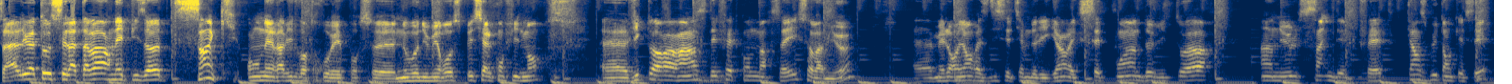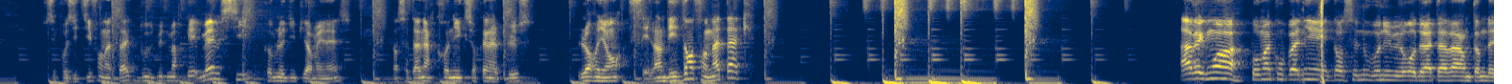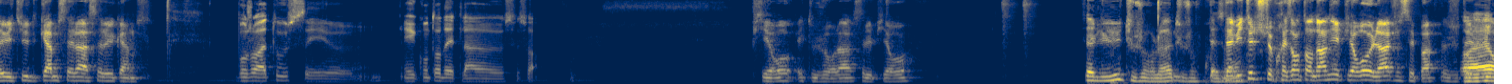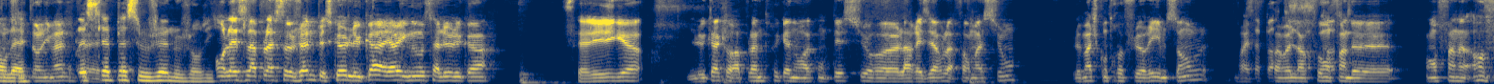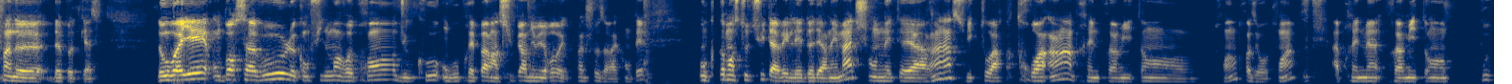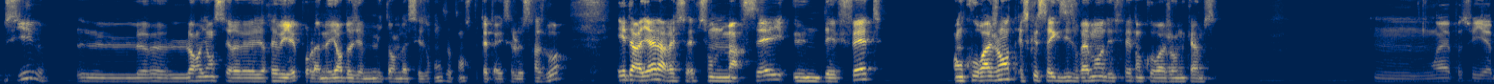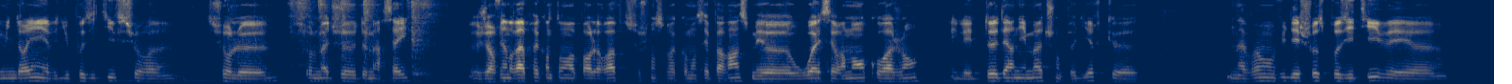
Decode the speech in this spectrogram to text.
Salut à tous, c'est la Taverne, épisode 5. On est ravis de vous retrouver pour ce nouveau numéro spécial confinement. Euh, victoire à Reims, défaite contre Marseille, ça va mieux. Euh, mais Lorient reste 17ème de Ligue 1 avec 7 points, 2 victoires, 1 nul, 5 défaites, 15 buts encaissés. C'est positif en attaque, 12 buts marqués, même si, comme le dit Pierre Ménès dans sa dernière chronique sur Canal+, Lorient, c'est l'un des dents en attaque. Avec moi, pour m'accompagner dans ce nouveau numéro de la taverne, comme d'habitude, Kams est là. Salut Kams. Bonjour à tous et, euh, et content d'être là euh, ce soir. Pierrot est toujours là. Salut Pierrot. Salut, toujours là, toujours présent. D'habitude, je te présente en dernier, Pierrot, là, je sais pas. Je t'ai Ouais, vu on tout de l'a- suite dans l'image. On laisse la place aux jeunes aujourd'hui. On laisse la place aux jeunes, puisque Lucas est avec nous. Salut Lucas. Salut les gars. Lucas qui aura plein de trucs à nous raconter sur euh, la réserve, la formation, le match contre Fleury, il me semble. Bref, Ça pas mal d'infos en fin de, en fin de, en fin de, de podcast. Donc, vous voyez, on pense à vous, le confinement reprend. Du coup, on vous prépare un super numéro avec plein de choses à raconter. On commence tout de suite avec les deux derniers matchs. On était à Reims, victoire 3-1 après une première mi-temps 3-1, 3-0, 3-1. Après une première mi-temps poussive, le- Lorient s'est réveillé pour la meilleure deuxième mi-temps de la saison, je pense, peut-être avec celle de Strasbourg. Et derrière, la réception de Marseille, une défaite encourageante. Est-ce que ça existe vraiment des défaites encourageantes, Kams? Hmm, ouais, parce qu'il y a mine de rien, il y avait du positif sur, euh, sur, le, sur le match de Marseille. Euh, Je reviendrai après quand on en parlera parce que je pense qu'on va commencer par Reims. Mais euh, ouais, c'est vraiment encourageant. Et les deux derniers matchs, on peut dire que on a vraiment vu des choses positives et euh,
